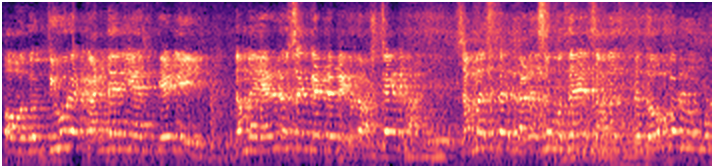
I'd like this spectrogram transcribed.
ಒಂದು ತೀವ್ರ ಅಂತ ಅಂತೇಳಿ ನಮ್ಮ ಎರಡು ಸಂಘಟನೆಗಳು, ಅಷ್ಟೇ ಅಲ್ಲ, ಸಮಸ್ತ ದಳ ಸಮುದಾಯ ಸಮಸ್ತ ನೌಕರರು ಕೂಡ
